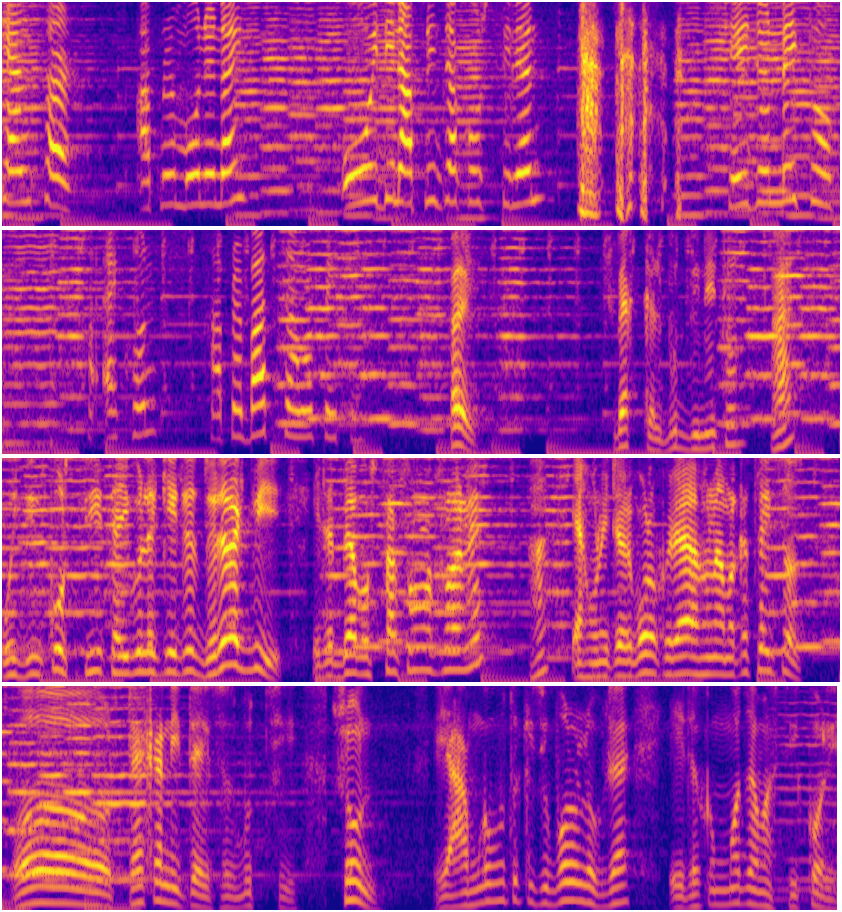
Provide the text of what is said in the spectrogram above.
ক্যান্সার আপনার মনে নাই? ওই দিন আপনি যা করছিলেন সেই জন্যই তো এখন আপনার বাচ্চা আমার পেটে। এই ব্যাককাল বুদ্ধি নেই তোর হ্যাঁ? ওই দিন করছি তাই বলে কি এটা ধরে রাখবি? এটার ব্যবস্থা আছে আমার ফলানে হ্যাঁ? এখন এটার বড় করে এখন আমার কাছে আইসস। ও টাকা নিতে আইসস বুঝছি। শোন এই আমগো মতো কিছু বড় লোকরা এরকম মজা মাস্তি করে।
